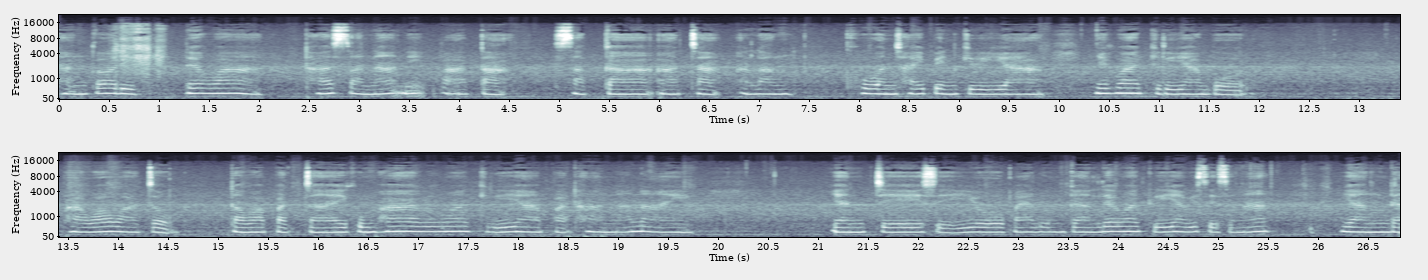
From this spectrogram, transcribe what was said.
ทางก็ดี เรียกว่าทัศนนิปาตะสักกาอาจะอลัง ควรใช้เป็นกิริยา เรียกว่ากิริยาบท ภาวะวาจกตวาปัจจัยคุมภาคเรียกว่ากิริยาประธานนายยันเจเสยโยแปลรวมกันเรียกว่ากิริยาวิเศษณะอย่างใด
